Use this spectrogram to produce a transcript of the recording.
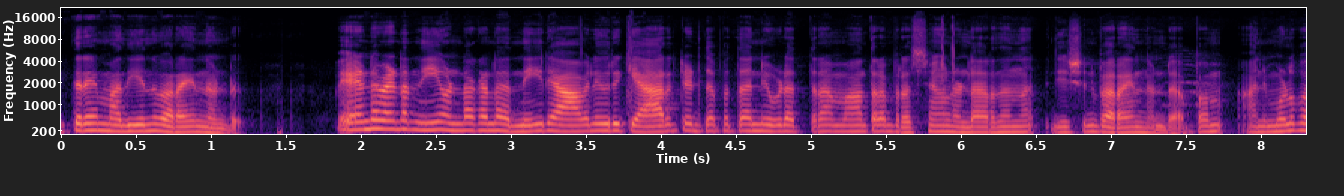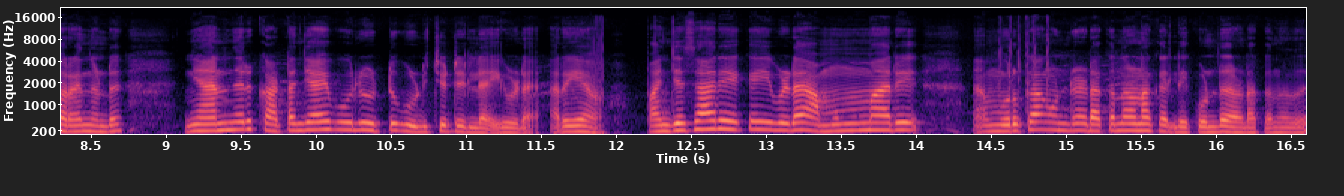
ഇത്രയും മതിയെന്ന് പറയുന്നുണ്ട്. വേണ്ട വേണ്ട നീ ഉണ്ടാക്കണ്ട. നീ രാവിലെ ഒരു ക്യാരറ്റ് എടുത്തപ്പോൾ തന്നെ ഇവിടെ എത്ര മാത്രം പ്രശ്നങ്ങളുണ്ടായിരുന്നെന്ന് ജിഷൻ പറയുന്നുണ്ട്. അപ്പം അനുമോൾ പറയുന്നുണ്ട് ഞാനിന്നൊരു കട്ടൻ ചായ പോലും ഇട്ട് കുടിച്ചിട്ടില്ല ഇവിടെ. അറിയാമോ പഞ്ചസാരയൊക്കെ ഇവിടെ അമ്മമ്മമാർ മുറുക്കാൻ കൊണ്ട് നടക്കുന്നവണക്കല്ലേ കൊണ്ട് നടക്കുന്നത്.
